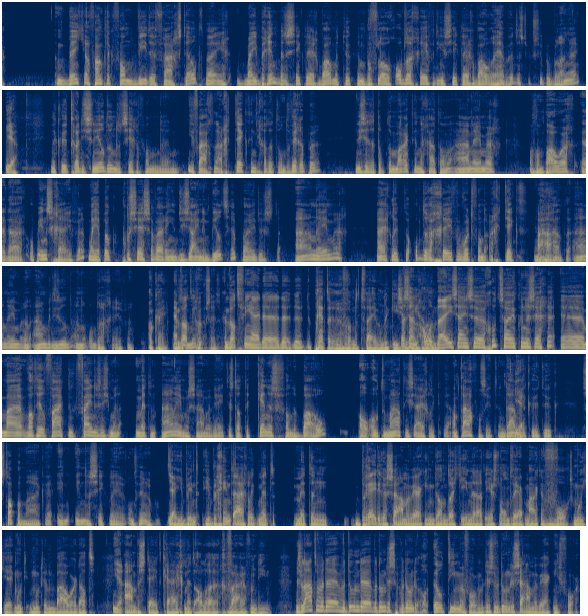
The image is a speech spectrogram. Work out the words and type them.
Een beetje afhankelijk van wie de vraag stelt. Maar je, maar je begint met een circulair gebouw met natuurlijk een bevlogen opdrachtgever die een circulair gebouw wil hebben. Dat is natuurlijk super belangrijk. Ja dan kun je traditioneel doen door te zeggen van uh, je vraagt een architect en die gaat het ontwerpen. En die zet het op de markt en dan gaat dan een aannemer of een bouwer uh, daarop inschrijven. Maar je hebt ook processen waarin je design en beeld hebt. Waar je dus de aannemer eigenlijk de opdrachtgever wordt van de architect. En dan gaat de aannemer een aanbieding doen aan een opdrachtgever. Oké, en, wat, en wat vind jij de, de, de, de prettigere van de twee? Want dan kiezen zijn allebei zijn ze goed, zou je kunnen zeggen. Uh, maar wat heel vaak natuurlijk fijn is als je met met een aannemer samenwerkt, is dat de kennis van de bouw al automatisch eigenlijk aan tafel zit. En daarmee kun je natuurlijk stappen maken in, in een circulair ontwerp. Ja, je, bent, je begint eigenlijk met, met een bredere samenwerking dan dat je inderdaad eerst een ontwerp maakt en vervolgens moet, je, moet, moet een bouwer dat aanbesteed krijgen met alle gevaren van dien. Dus laten we de, we doen de, we doen de, we doen de ultieme vorm. Dus we doen de samenwerkingsvorm.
